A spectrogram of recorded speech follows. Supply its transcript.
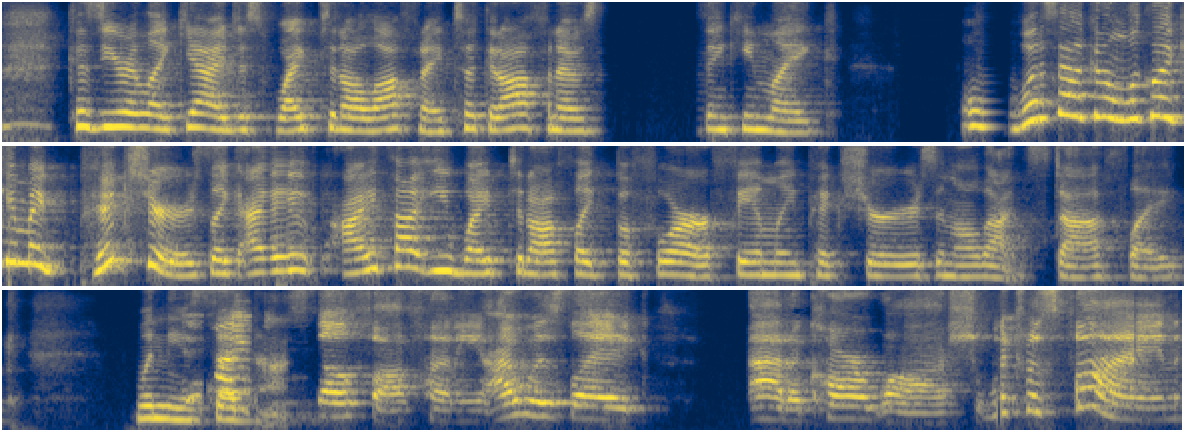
because you were like, Yeah, I just wiped it all off and I took it off. And I was thinking, like, well, what is that going to look like in my pictures? Like, I, I thought you wiped it off like before our family pictures and all that stuff. Like, when you, you said that. Self off, honey. I was like at a car wash, which was fine.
